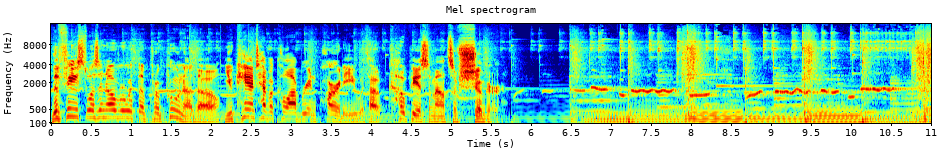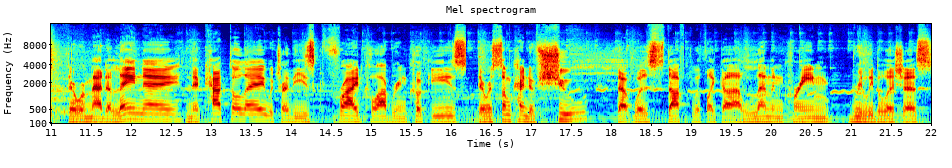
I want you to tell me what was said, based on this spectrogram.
The feast wasn't over with the pruppuna, though. You can't have a Calabrian party without copious amounts of sugar. There were madeleine, nacatole, which are these fried Calabrian cookies. There was some kind of choux that was stuffed with like a lemon cream, really delicious.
